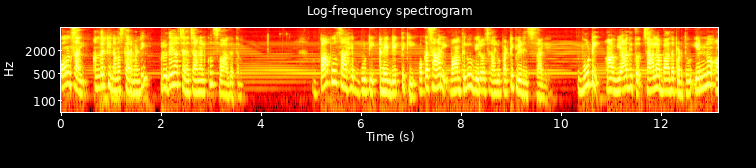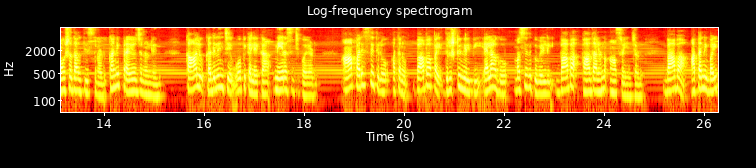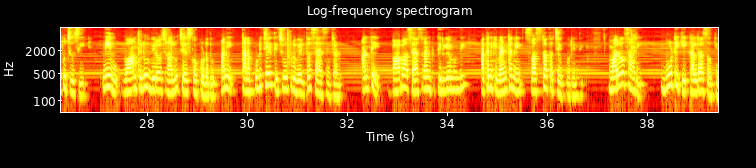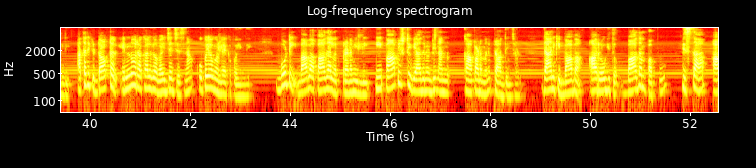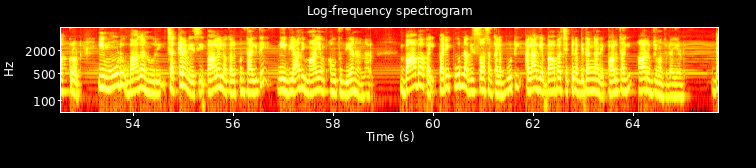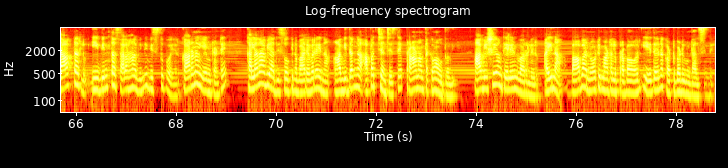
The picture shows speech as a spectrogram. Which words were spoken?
ఓం సాయి. అందరికీ నమస్కారం అండి. హృదయార్చన ఛానల్కు స్వాగతం. బాపు సాహెబ్ బూటి అనే వ్యక్తికి ఒకసారి వాంతులు విరోచనాలు పట్టి పీడించసాగాయి. బూటి ఆ వ్యాధితో చాలా బాధపడుతూ ఎన్నో ఔషధాలు తీసుకున్నాడు కానీ ప్రయోజనం లేదు. కాలు కదిలించే ఓపిక లేక నీరసించిపోయాడు. ఆ పరిస్థితిలో అతను బాబాపై దృష్టి నిలిపి ఎలాగో మసీదుకు వెళ్ళి బాబా పాదాలను ఆశ్రయించాడు. బాబా అతని వైపు చూసి నీవు వాంతులు విరోచనాలు చేసుకోకూడదు అని తన కుడి చేతి చూపుడు వేలుతో శాసించాడు. అంతే బాబా శాసనానికి తిరిగేముంది అతనికి వెంటనే స్వస్థత చేకూరింది. మరోసారి బూటికి కలరా సోకింది. అతనికి డాక్టర్ ఎన్నో రకాలుగా వైద్యం చేసినా ఉపయోగం లేకపోయింది. బూటి బాబా పాదాలకు ప్రణమిల్లి ఈ పాపిష్టి వ్యాధి నుండి నన్ను కాపాడమని ప్రార్థించాడు. దానికి బాబా ఆ రోగితో బాదం పప్పు పిస్తా ఆక్రోట్ ఈ మూడు బాగా నూరి చక్కెర వేసి పాలల్లో కలుపుకుని తాగితే నీ వ్యాధి మాయం అవుతుంది అని అన్నారు. బాబాపై పరిపూర్ణ విశ్వాసం కల బూటి అలాగే బాబా చెప్పిన విధంగానే పాలు తాగి ఆరోగ్యవంతుడయ్యాడు. డాక్టర్లు ఈ వింత సలహా విని విస్తుపోయారు. కారణం ఏమిటంటే కలరా వ్యాధి సోకిన వారెవరైనా ఆ విధంగా అపత్యం చేస్తే ప్రాణాంతకం అవుతుంది. ఆ విషయం తెలియని వారు లేరు. అయినా బాబా నోటి మాటల ప్రభావానికి ఏదైనా కట్టుబడి ఉండాల్సిందే.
